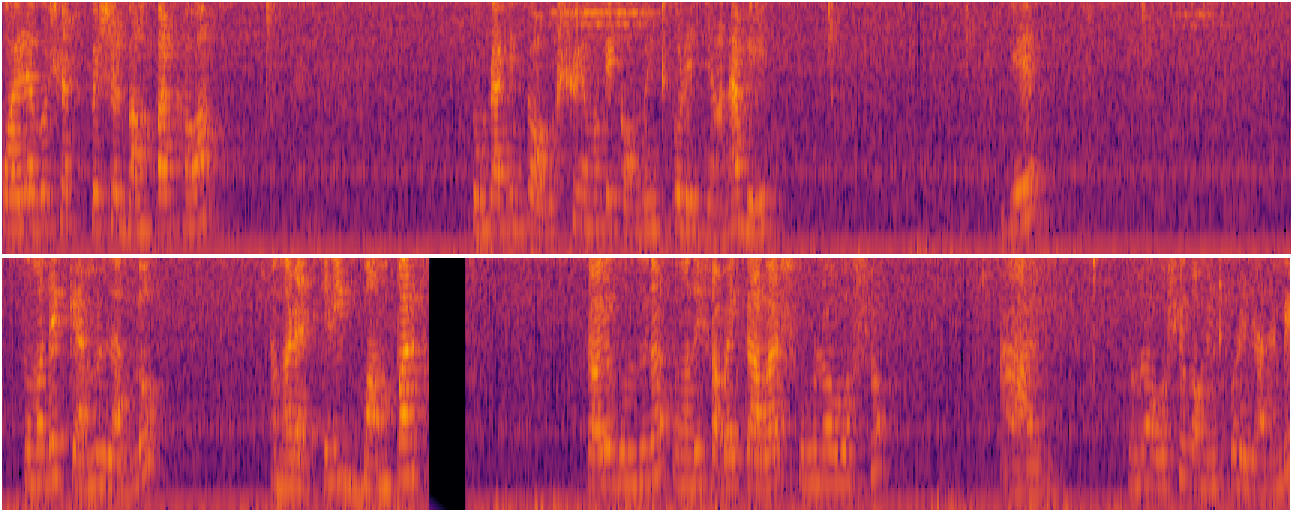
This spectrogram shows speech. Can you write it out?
পয়লা বৈশাখ স্পেশাল বাম্পার খাওয়া। তোমরা কিন্তু অবশ্যই আমাকে কমেন্ট করে জানাবে যে তোমাদের কেমন লাগল? আমার আজকের এই বাম্পার তাহলে বন্ধুরা, তোমাদের সবাইকে আবার শুভ নববর্ষ। আর তোমরা অবশ্যই কমেন্ট করে জানাবে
